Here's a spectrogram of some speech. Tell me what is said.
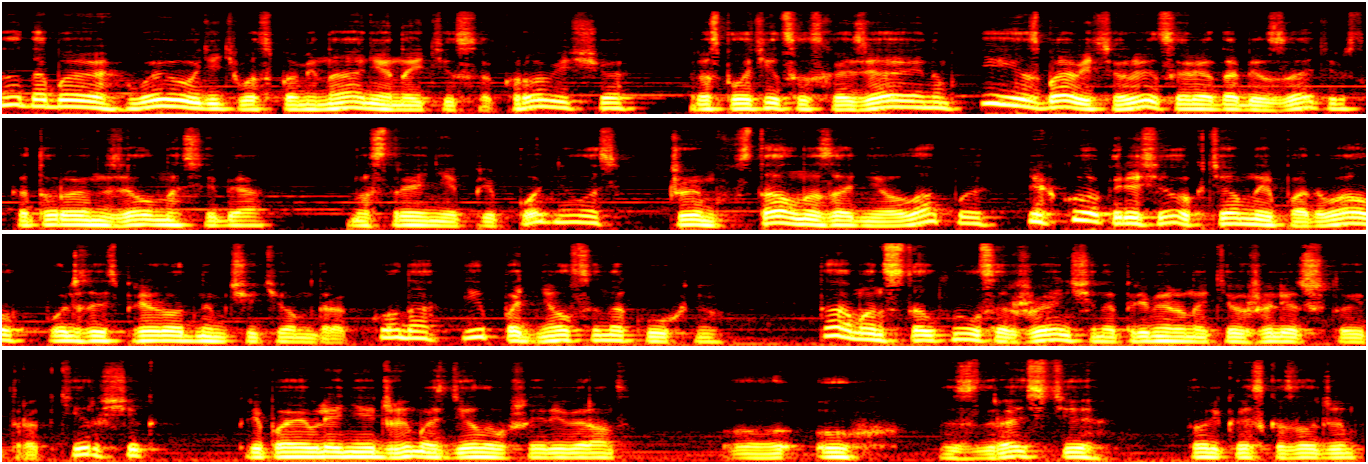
Надо бы выудить воспоминания, найти сокровища расплатиться с хозяином и избавить рыцаря от обязательств, которые он взял на себя. Настроение приподнялось, Джим встал на задние лапы, легко пересел к темный подвал, пользуясь природным чутьем дракона, и поднялся на кухню. Там он столкнулся с женщиной примерно тех же лет, что и трактирщик, при появлении Джима, сделавший реверанс. «Ух, здрасте», — только и сказал Джим.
